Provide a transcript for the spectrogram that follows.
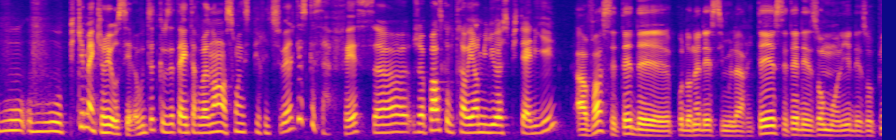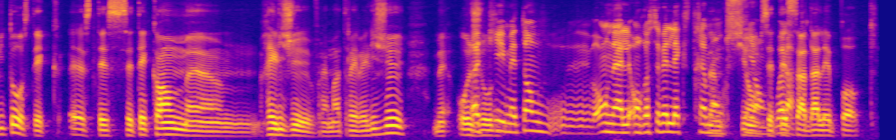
Vous, vous piquez ma curiosité. Là. Vous dites que vous êtes intervenant en soins spirituels. Qu'est-ce que ça fait, ça? Je pense que vous travaillez en milieu hospitalier. Avant, c'était des, pour donner des similarités, c'était des aumôniers des hôpitaux. C'était, euh, comme euh, religieux, vraiment très religieux. Mais aujourd'hui, OK, mettons, euh, on, a- on recevait l'extrême onction. C'était voilà. ça dans l'époque.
